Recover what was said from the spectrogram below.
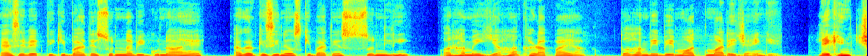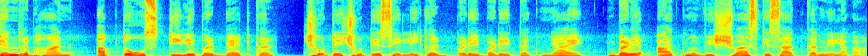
ऐसे व्यक्ति की बातें सुनना भी गुनाह है। अगर किसी ने उसकी बातें सुन ली और हमें यहाँ खड़ा पाया तो हम भी बेमौत मारे जाएँगे। लेकिन चंद्रभान अब तो उस टीले पर बैठकर छोटे छोटे से लेकर बड़े बड़े तक न्याय, बड़े आत्मविश्वास के साथ करने लगा।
